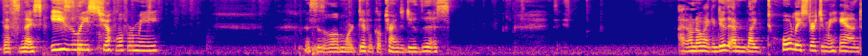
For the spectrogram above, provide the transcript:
That's nice, easily shuffle for me. This is a little more difficult trying to do this. I don't know if I can do that. I'm like totally stretching my hand.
